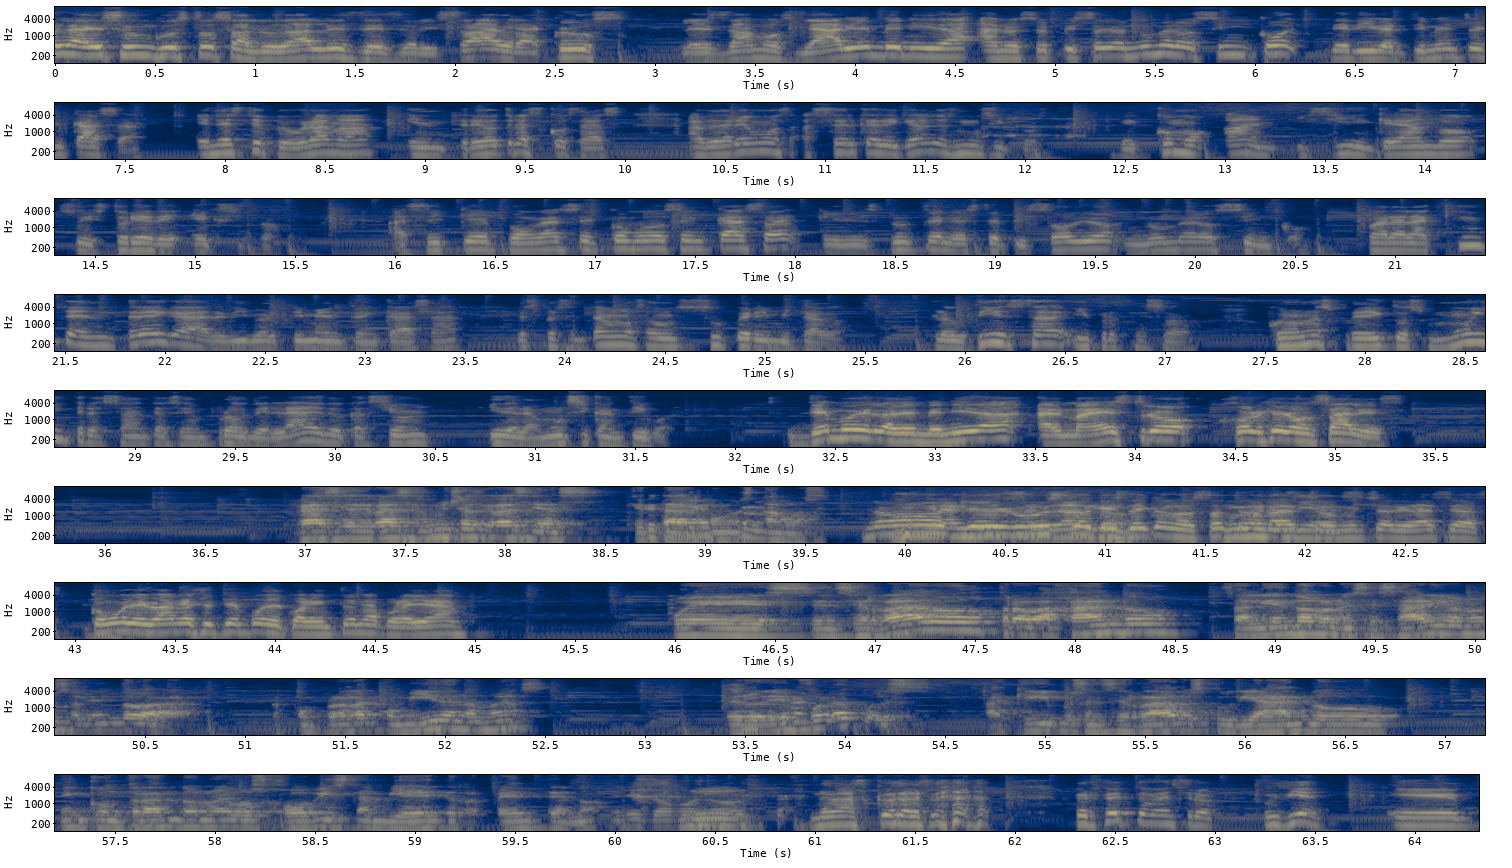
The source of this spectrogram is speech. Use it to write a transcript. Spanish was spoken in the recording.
Hola, es un gusto saludarles desde Orizaba, Veracruz. Les damos la bienvenida a nuestro episodio número 5 de Divertimento en Casa. En este programa, entre otras cosas, hablaremos acerca de grandes músicos, de cómo han y siguen creando su historia de éxito. Así que pónganse cómodos en casa y disfruten este episodio número 5. Para la quinta entrega de Divertimento en Casa, les presentamos a un súper invitado, flautista y profesor, con unos proyectos muy interesantes en pro de la educación y de la música antigua. Démosle la bienvenida al maestro Jorge González. Gracias, gracias, muchas gracias. ¿Qué, tal? ¿Cómo estamos? No, qué gusto, que esté con nosotros, maestro. Muchas gracias. ¿Cómo le van ese tiempo de cuarentena por allá? Pues encerrado, trabajando, saliendo a lo necesario, ¿no? Saliendo a, comprar la comida nada más. Pero de ahí en fuera, pues aquí, pues encerrado, estudiando, encontrando nuevos hobbies también de repente, ¿no? Sí, Nuevas cosas. Perfecto, maestro. Pues bien, eh,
